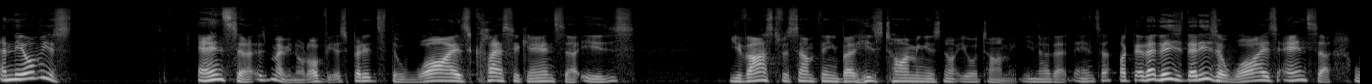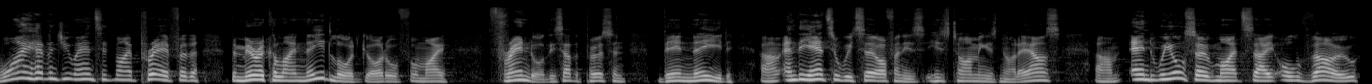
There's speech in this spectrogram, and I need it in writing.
And the obvious answer is maybe not obvious, but it's the wise classic answer is You've asked for something, but his timing is not your timing. You know that answer? Like that is, that is a wise answer. Why haven't you answered my prayer for the, the miracle I need, Lord God, or for my friend or this other person, their need? Uh, and the answer we say often is his timing is not ours. Um, and we also might say, although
